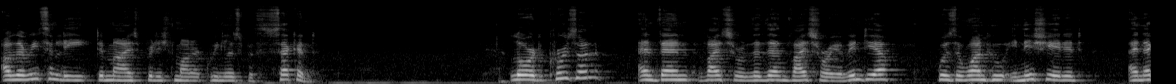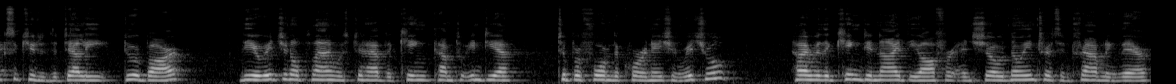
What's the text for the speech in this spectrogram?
of the recently demised British monarch Queen Elizabeth II. Lord Curzon, and then Viceroy, the then Viceroy of India, was the one who initiated and executed the Delhi Durbar. The original plan was to have the king come to India to perform the coronation ritual. However, the king denied the offer and showed no interest in traveling there.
